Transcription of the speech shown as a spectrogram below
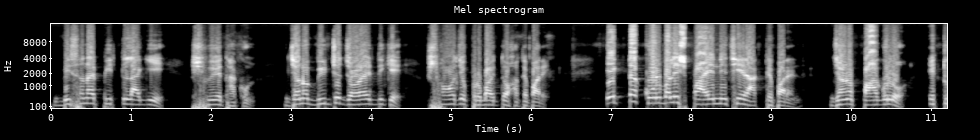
বিছানায় পিঠ লাগিয়ে শুয়ে থাকুন, যেন বীর্য জরায়ের দিকে সহজে প্রবাহিত হতে পারে। একটা কোলবালিশ পায়ের নিচে রাখতে পারেন, যেন পাগুলো একটু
